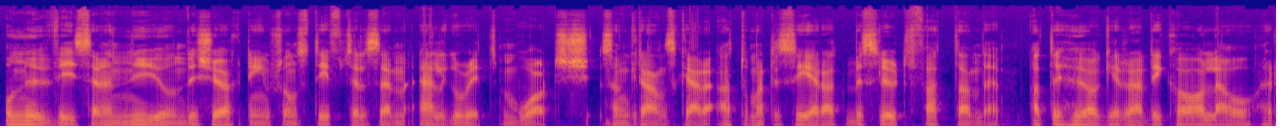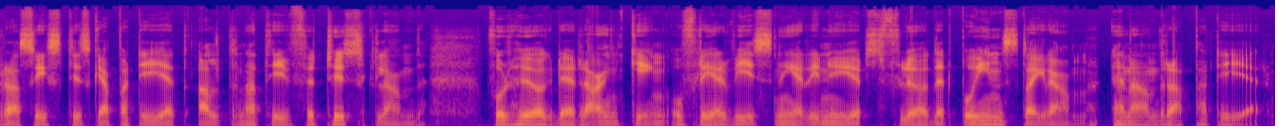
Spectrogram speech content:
och nu visar en ny undersökning från stiftelsen Algorithm Watch som granskar automatiserat beslutsfattande att det högerradikala och rasistiska partiet Alternativ för Tyskland får högre ranking och fler visningar i nyhetsflödet på Instagram än andra partier.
